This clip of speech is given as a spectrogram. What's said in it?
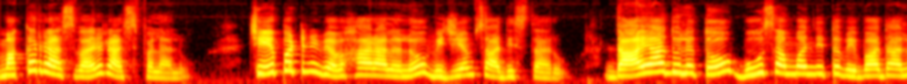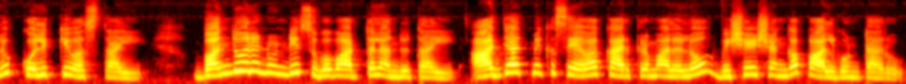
మకర రాశి వారి రాశిఫలాలు చేపట్టిన వ్యవహారాలలో విజయం సాధిస్తారు. దాయాదులతో భూ సంబంధిత వివాదాలు కొలిక్కి వస్తాయి. బంధువుల నుండి శుభవార్తలు అందుతాయి. ఆధ్యాత్మిక సేవా కార్యక్రమాలలో విశేషంగా పాల్గొంటారు.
